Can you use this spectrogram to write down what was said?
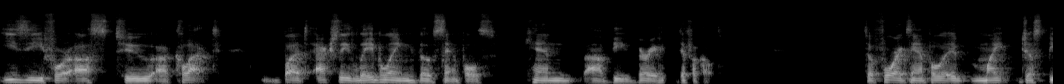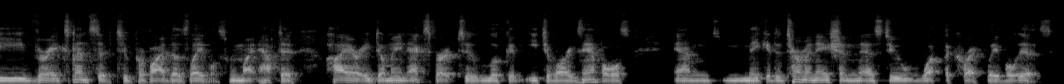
easy for us to uh, collect but actually labeling those samples can uh, be very difficult. So for example, it might just be very expensive to provide those labels. We might have to hire a domain expert to look at each of our examples and make a determination as to what the correct label is.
